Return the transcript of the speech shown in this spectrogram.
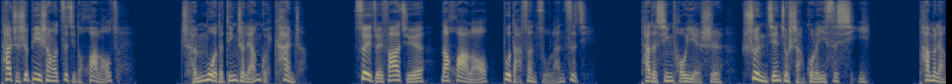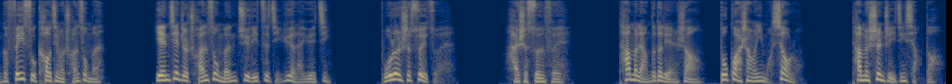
他只是闭上了自己的话痨嘴。沉默的盯着两鬼看着，碎嘴发觉那话痨不打算阻拦自己，他的心头也是瞬间就闪过了一丝喜意。他们两个飞速靠近了传送门，眼见着传送门距离自己越来越近，不论是碎嘴还是孙飞，他们两个的脸上都挂上了一抹笑容。他们甚至已经想到，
